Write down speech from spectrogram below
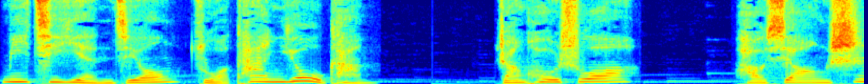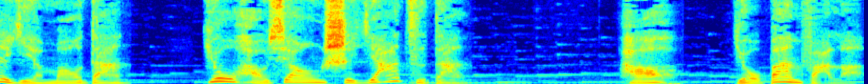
眯起眼睛，左看右看，然后说：“好像是野猫蛋，又好像是鸭子蛋。好，有办法了，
